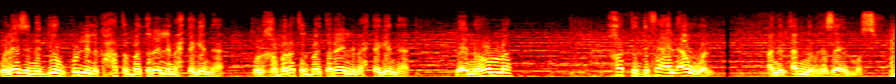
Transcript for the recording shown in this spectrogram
ولازم نديهم كل اللقاحات البيطرية اللي محتاجينها والخبرات البيطرية اللي محتاجينها. لأن هم خط الدفاع الأول عن الأمن الغذائي المصري.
